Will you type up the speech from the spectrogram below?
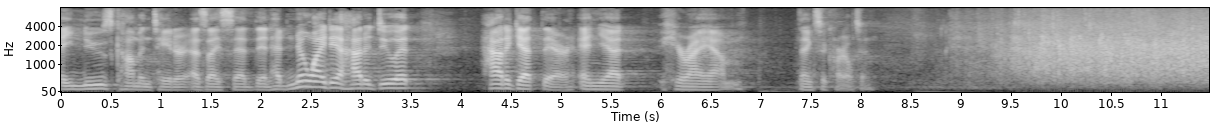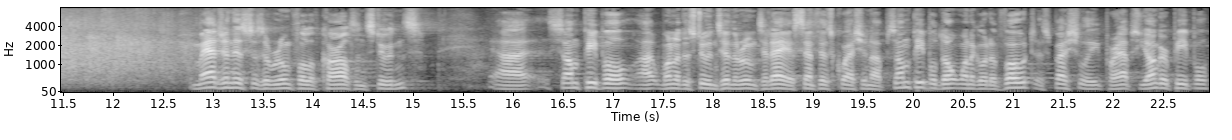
a news commentator, as I said, then had no idea how to do it, how to get there, and yet here I am, thanks to Carleton. Imagine this is a room full of Carleton students. Uh, some people, uh, one of the students in the room today has sent this question up. Some people don't want to go to vote, especially perhaps younger people.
